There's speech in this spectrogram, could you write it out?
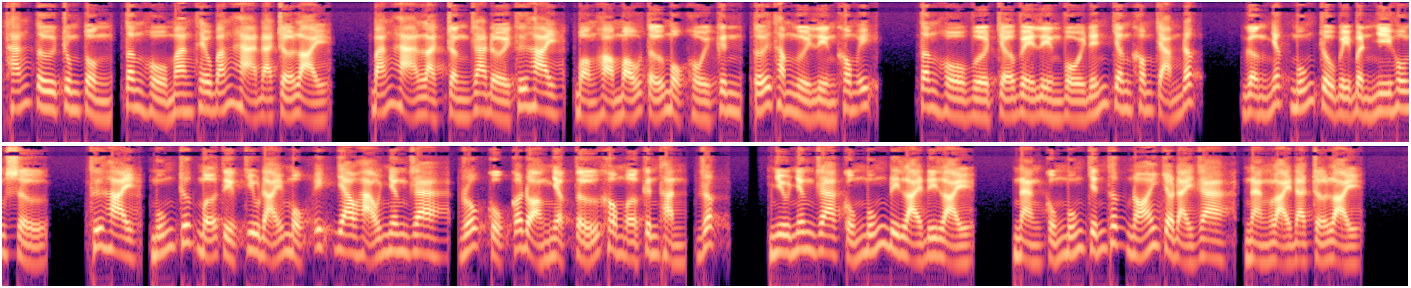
Tháng tư trung tuần, Tân Hồ mang theo bán hạ đã trở lại, Bán hạ là trần ra đời thứ hai, bọn họ mẫu tử một hồi kinh, tới thăm người liền không ít. Tân Hồ vừa trở về liền vội đến chân không chạm đất. Gần nhất muốn trù bị Bình Nhi hôn sự. Thứ hai, muốn trước mở tiệc chiêu đãi một ít giao hảo nhân ra, rốt cuộc có đoạn nhật tử không ở kinh thành, rất nhiều nhân ra cũng muốn đi lại đi lại. Nàng cũng muốn chính thức nói cho đại gia nàng lại đã trở lại,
